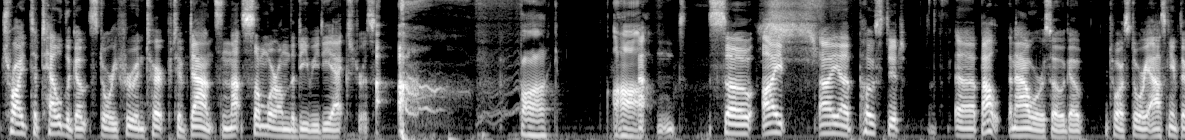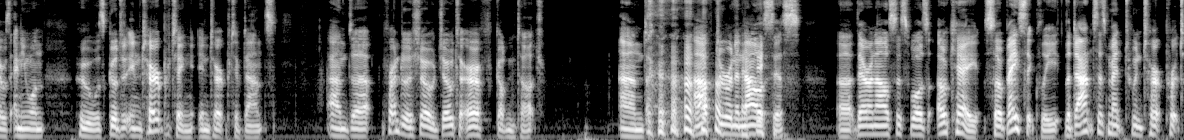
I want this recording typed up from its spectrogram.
tried to tell the goat story through interpretive dance, and that's somewhere on the DVD extras. Fuck. Ah. And so I I uh, posted uh, about an hour or so ago to our story asking if there was anyone who was good at interpreting interpretive dance, and uh, friend of the show Joe to Earth got in touch, and after an analysis. Uh, their analysis was okay, so basically, the dance is meant to interpret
